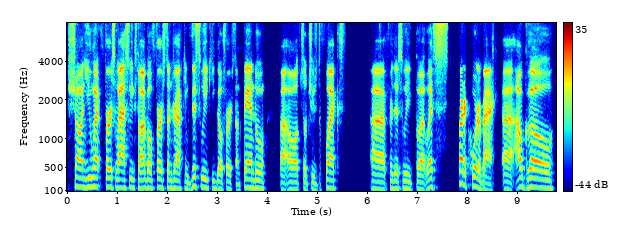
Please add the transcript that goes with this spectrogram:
Sean, you went first last week, so I'll go first on DraftKings this week. You go first on FanDuel. Uh, I'll also choose the flex uh, for this week, but let's start a quarterback. Uh, I'll go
